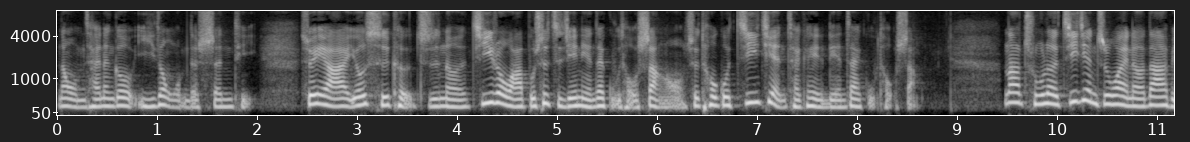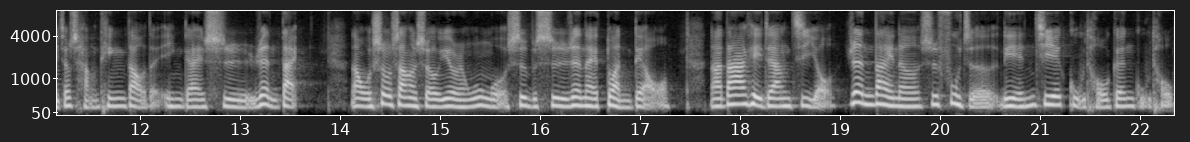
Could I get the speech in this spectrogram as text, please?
那我们才能够移动我们的身体。所以啊，由此可知呢，肌肉啊不是直接粘在骨头上哦，是透过肌腱才可以连在骨头上。那除了肌腱之外呢，大家比较常听到的应该是韧带。那我受伤的时候，也有人问我是不是韧带断掉哦。那大家可以这样记哦，韧带呢是负责连接骨头跟骨头，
